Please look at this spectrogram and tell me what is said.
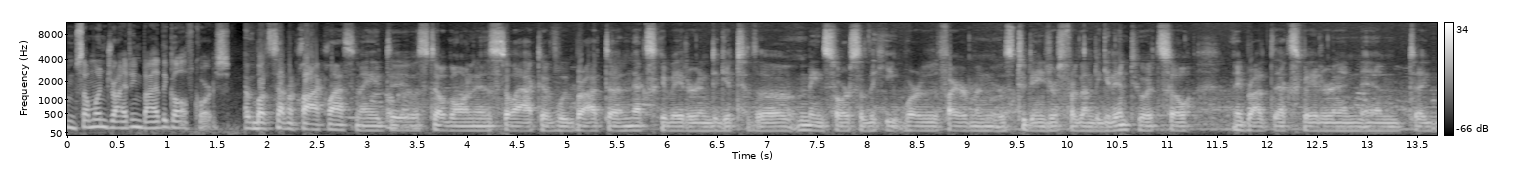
from someone driving by the golf course. About 7 o'clock last night, it was still going and it's still active. We brought an excavator in to get to the main source of the heat where the firemen, it was too dangerous for them to get into it, so they brought the excavator in and to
